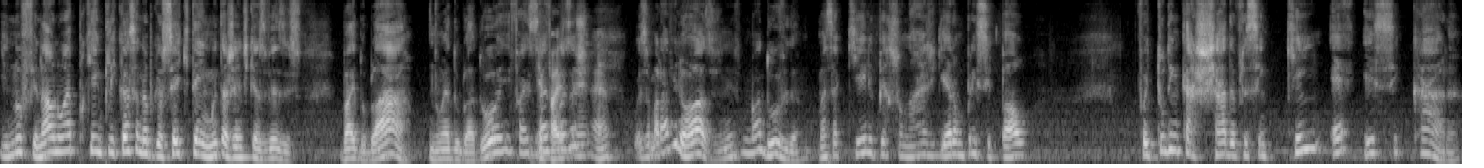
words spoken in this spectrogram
E no final não é porque implicância, não, porque eu sei que tem muita gente que às vezes vai dublar, não é dublador e faz, e faz coisas, é. coisas maravilhosas, né? não há dúvida. Mas aquele personagem que era um principal, foi tudo encaixado. Eu falei assim: quem é esse cara?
